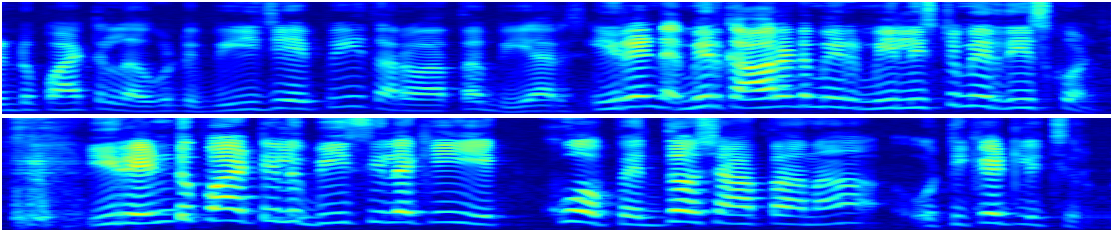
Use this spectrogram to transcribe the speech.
రెండు పార్టీలు ఒకటి బీజేపీ తర్వాత బీఆర్ఎస్ ఈ రెండు మీరు కావాలంటే మీరు మీ లిస్టు మీరు తీసుకోండి. ఈ రెండు పార్టీలు బీసీలకి ఎక్కువ పెద్ద శాతాన టికెట్లు ఇచ్చారు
